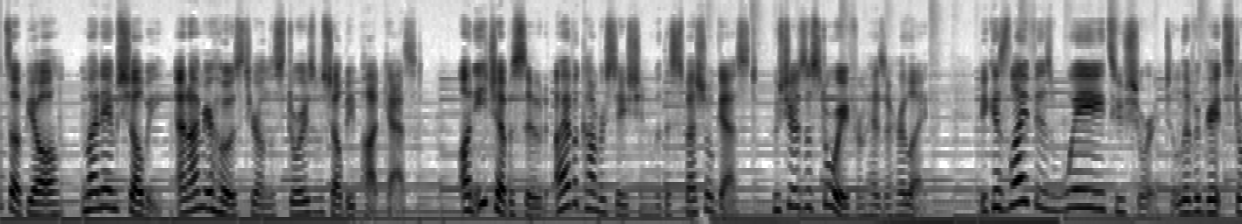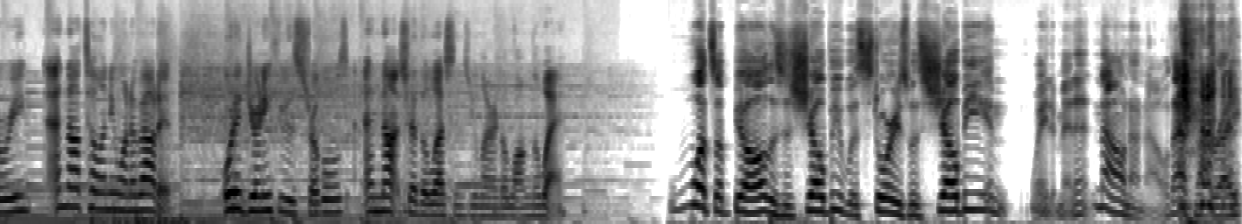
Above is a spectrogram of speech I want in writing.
What's up, y'all? My name's Shelby, and I'm your host here on the Stories with Shelby podcast. On each episode, I have a conversation with a special guest who shares a story from his or her life. Because life is way too short to live a great story and not tell anyone about it, or to journey through the struggles and not share the lessons you learned along the way. What's up, y'all? This is Shelby with Stories with Shelby. And wait a minute. No, no, no. That's not right.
